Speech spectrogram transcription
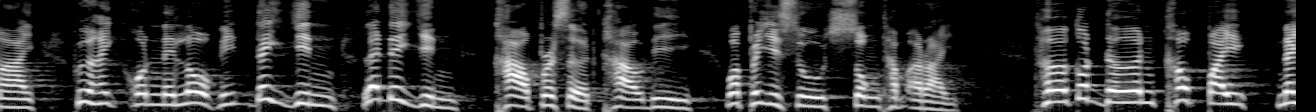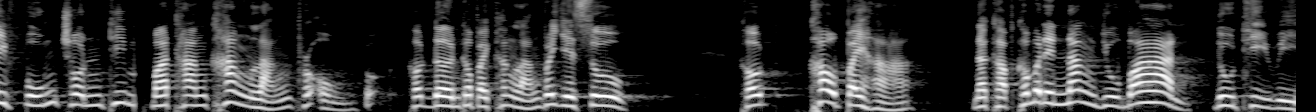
มาย เพื่อให้คนในโลกนี้ได้ยินและได้ยินข่าวประเสริฐข่าวดี ว่าพระเยซูทรงทำอะไร เธอก็เดินเข้าไปในฝูงชนที่มาทางข้างหลังพระองค์ เขาเดินเข้าไปข้างหลังพระเยซู เขาเข้าไปหานะครับเขาไม่ได้นั่งอยู่บ้านดูทีวี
